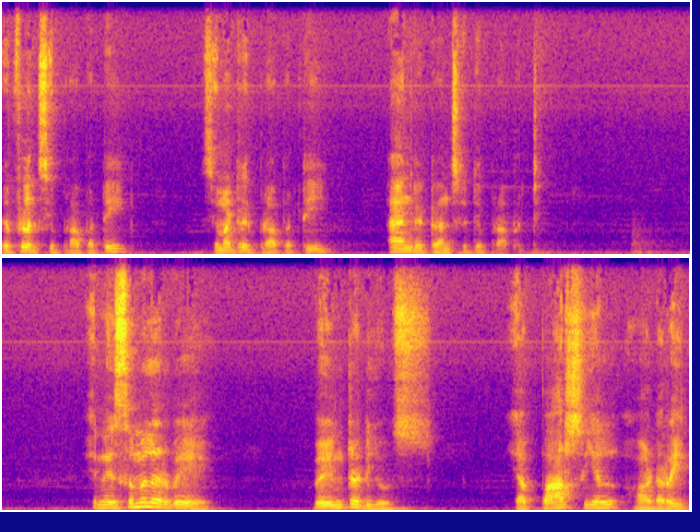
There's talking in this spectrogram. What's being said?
reflexive property, symmetric property, and transitive property. In a similar way, we introduce a partial ordering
